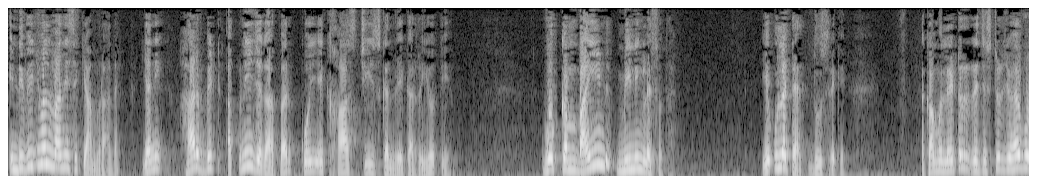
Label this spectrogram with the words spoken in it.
انڈیویجل معنی سے کیا مراد ہے؟ یعنی ہر بٹ اپنی جگہ پر کوئی ایک خاص چیز کنوے کر رہی ہوتی ہے۔ وہ کمبائنڈ میننگ لیس ہوتا ہے۔ یہ الٹ ہے دوسرے کے۔ اکامولیٹر رجسٹر جو ہے وہ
